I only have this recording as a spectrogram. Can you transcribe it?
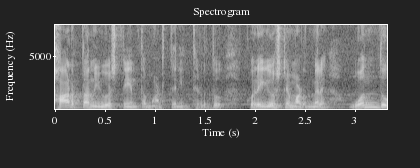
ಭಾರತನ ಯೋಚನೆ ಅಂತ ಮಾಡ್ತೇನೆ ಅಂತ ಹೇಳಿದ್ದು. ಕೊನೆಗೆ ಯೋಚನೆ ಮಾಡಿದ್ಮೇಲೆ ಒಂದು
